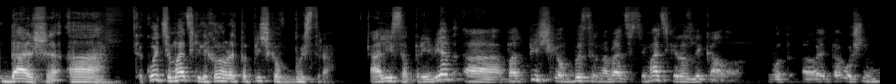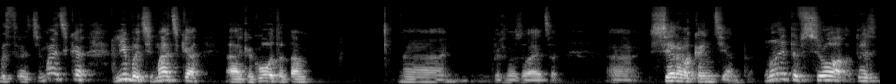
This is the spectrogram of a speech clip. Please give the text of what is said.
Дальше. А, какой тематики легко набрать подписчиков быстро? Алиса, привет. А, подписчиков быстро набрать с тематикой развлекалова. Вот а, это очень быстрая тематика, либо тематика а, какого-то там, а, как называется, а, серого контента. Но это все, то есть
